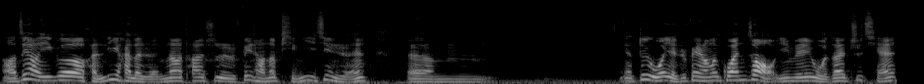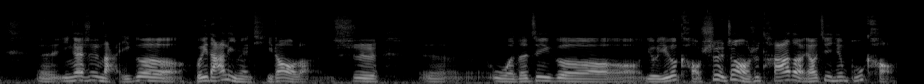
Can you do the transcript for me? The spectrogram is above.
啊。这样一个很厉害的人呢，他是非常的平易近人，嗯，对我也是非常的关照，因为我在之前呃，应该是哪一个回答里面提到了是。呃，我的这个有一个考试，正好是他的，要进行补考，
